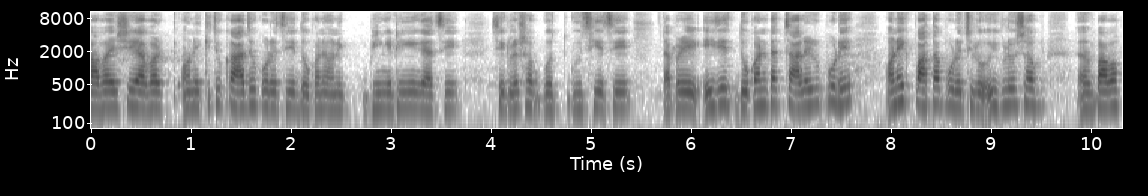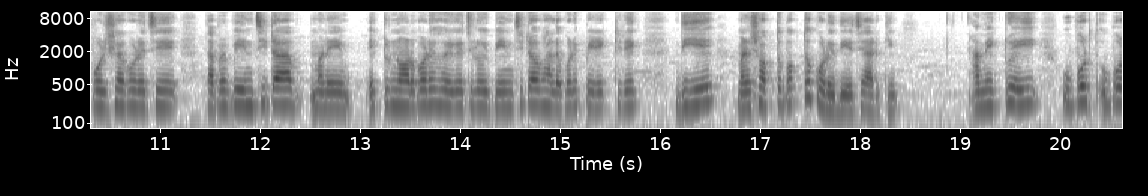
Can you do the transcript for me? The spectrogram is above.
বাবা এসে আবার অনেক কিছু কাজও করেছে, দোকানে অনেক ভেঙে ঠেঙে গেছে, সেগুলো সব গুছিয়েছে। তারপরে এই যে দোকানটার চালের উপরে অনেক পাতা পড়েছিল, ওইগুলো সব বাবা পরিষ্কার করেছে। তারপরে বেঞ্চিটা মানে একটু নড়বড়ে হয়ে গেছিল, ওই বেঞ্চিটাও ভালো করে পেরেক টেরেক দিয়ে মানে শক্তপোক্ত করে দিয়েছে আর কি। আমি একটু এই উপর উপর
